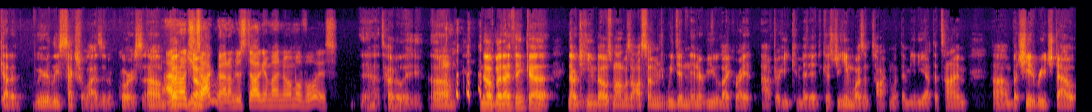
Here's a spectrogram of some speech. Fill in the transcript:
got to weirdly sexualize it, of course. Um, I don't know what you're talking about. I'm just talking in my normal voice. Yeah, totally. Um, no, but I think uh no, Jaheim Bell's mom was awesome. We did an interview like right after he committed because Jaheim wasn't talking with the media at the time. Um, but she had reached out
